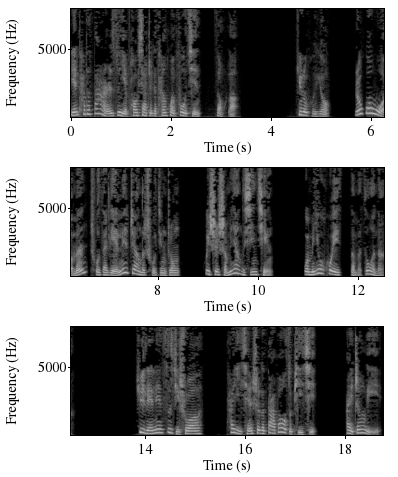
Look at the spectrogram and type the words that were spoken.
连他的大儿子也抛下这个瘫痪父亲走了。听众朋友，如果我们处在连连这样的处境中，会是什么样的心情？我们又会怎么做呢？据连连自己说，他以前是个大豹子脾气，爱争理，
